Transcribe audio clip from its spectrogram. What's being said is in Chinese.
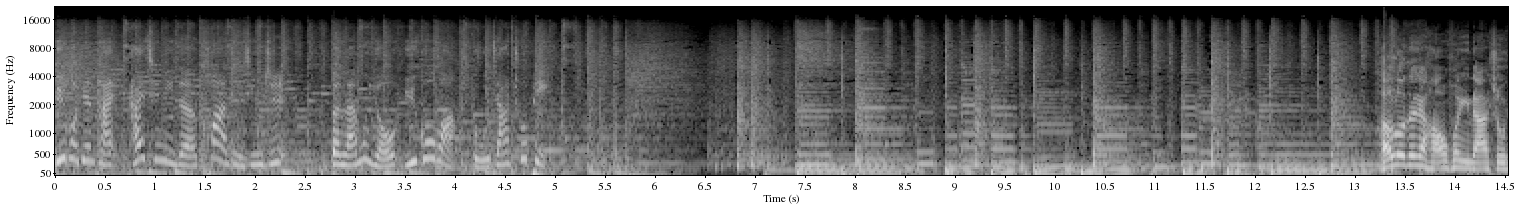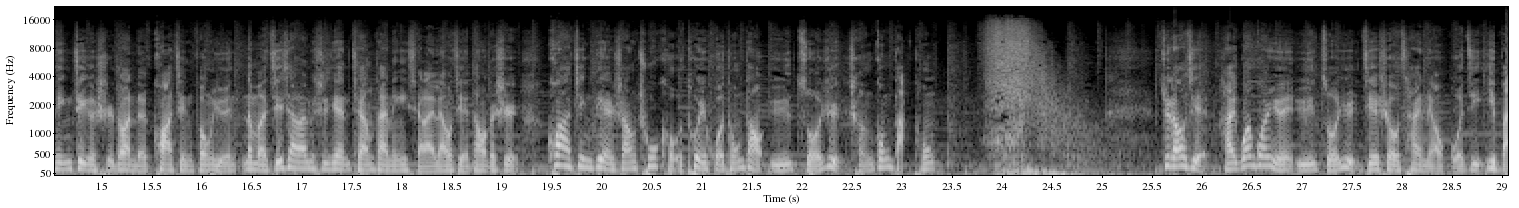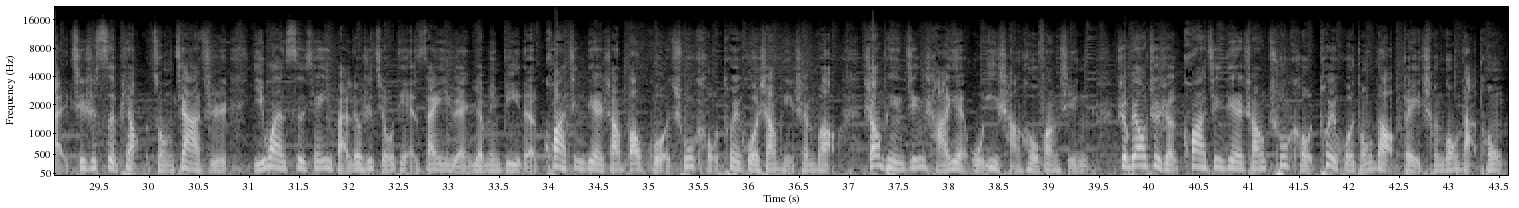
雨果电台开启你的跨境新知。本栏目由雨果网独家出品。Hello，大家好，欢迎大家收听这个时段的跨境风云。那么接下来的时间将带您一起来了解到的是跨境电商出口退货通道于昨日成功打通。据了解，海关官员于昨日接受菜鸟国际一百七十四票，总价值一万四千一百六十九点三亿元人民币的跨境电商包括出口退货商品申报，商品经查验无异常后放行，这标志着跨境电商出口退货通道被成功打通。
